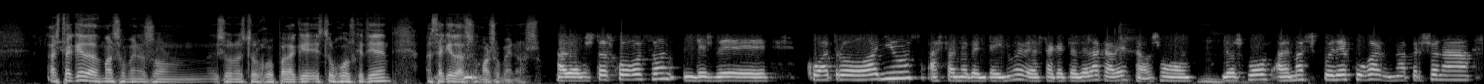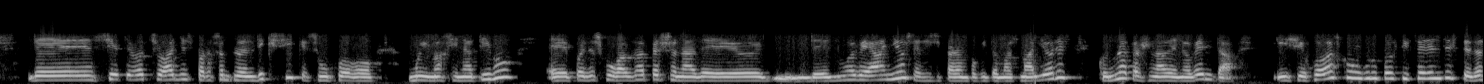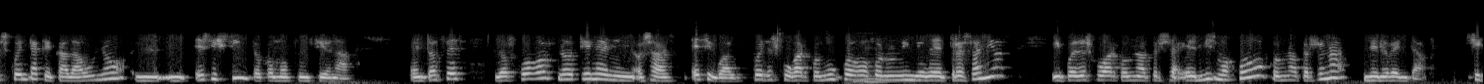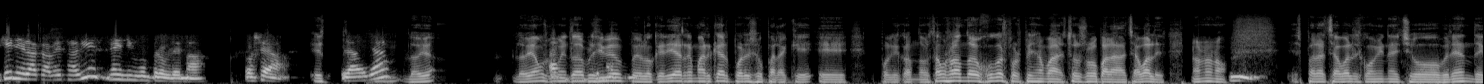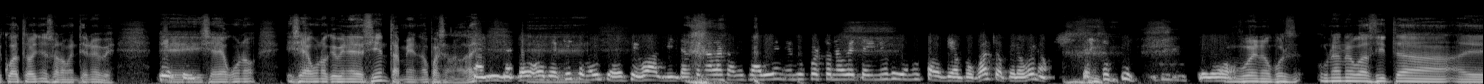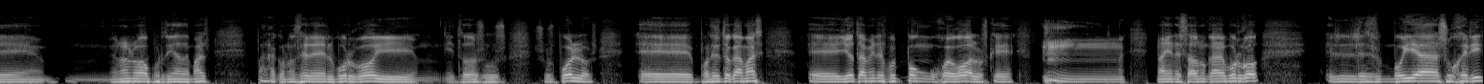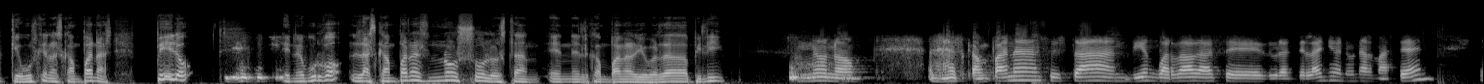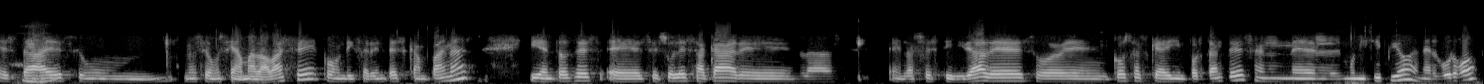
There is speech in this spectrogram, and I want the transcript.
¿hasta qué edad más o menos son, son estos juegos? ¿Para qué estos juegos que tienen? ¿Hasta qué edad son más o menos? A ver, estos juegos son desde cuatro años hasta 99, hasta que te dé la cabeza. O sea, los juegos, además puede jugar una persona de 7, 8 años, por ejemplo, el Dixie, que es un juego muy imaginativo. Eh, puedes jugar una persona de, de 9 años, es decir, para un poquito más mayores, con una persona de 90. Y si juegas con grupos diferentes, te das cuenta que cada uno mm, es distinto cómo funciona. Entonces, los juegos no tienen, o sea, es igual. Puedes jugar con un juego con un niño de tres años y puedes jugar con una persona, el mismo juego con una persona de 90. Si tiene la cabeza bien, no hay ningún problema. O sea, Es- la Lo, había- lo habíamos comentado al principio, pero lo quería remarcar por eso, para que, eh, porque cuando estamos hablando de juegos, pues piensan, "Bueno, esto es solo para chavales. No, no, no. Es para chavales, como bien ha dicho Belén, de 4 años a 99. Eh, y si hay alguno y si hay alguno que viene de 100, también no pasa nada. ¿eh? también, o de Eh, 120, es igual. Mientras tenga la cabeza bien, hemos puesto 99 y hemos estado un poco alto, pero bueno. pero, Bueno, pues una nueva cita, eh, una nueva oportunidad además para conocer el Burgo y, todos sus, sus pueblos. Eh, por cierto que además eh, yo también les pongo un juego a los que no hayan estado nunca en el Burgo. Les voy a sugerir que busquen las campanas, pero en el Burgo las campanas no solo están en el campanario, ¿verdad, Pili? No, no. Las campanas están bien guardadas eh, durante el año en un almacén Esta es un, no sé cómo se llama la base, con diferentes campanas. Y entonces eh, se suele sacar en las en las festividades o en cosas que hay importantes en el municipio, en el Burgo,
